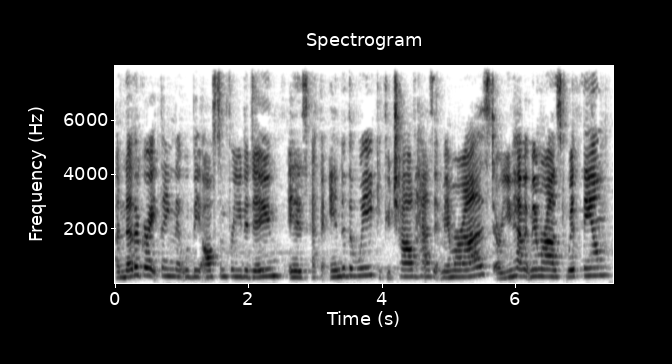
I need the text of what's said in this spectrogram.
Another great thing that would be awesome for you to do is at the end of the week, if your child has it memorized or you have it memorized with them,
